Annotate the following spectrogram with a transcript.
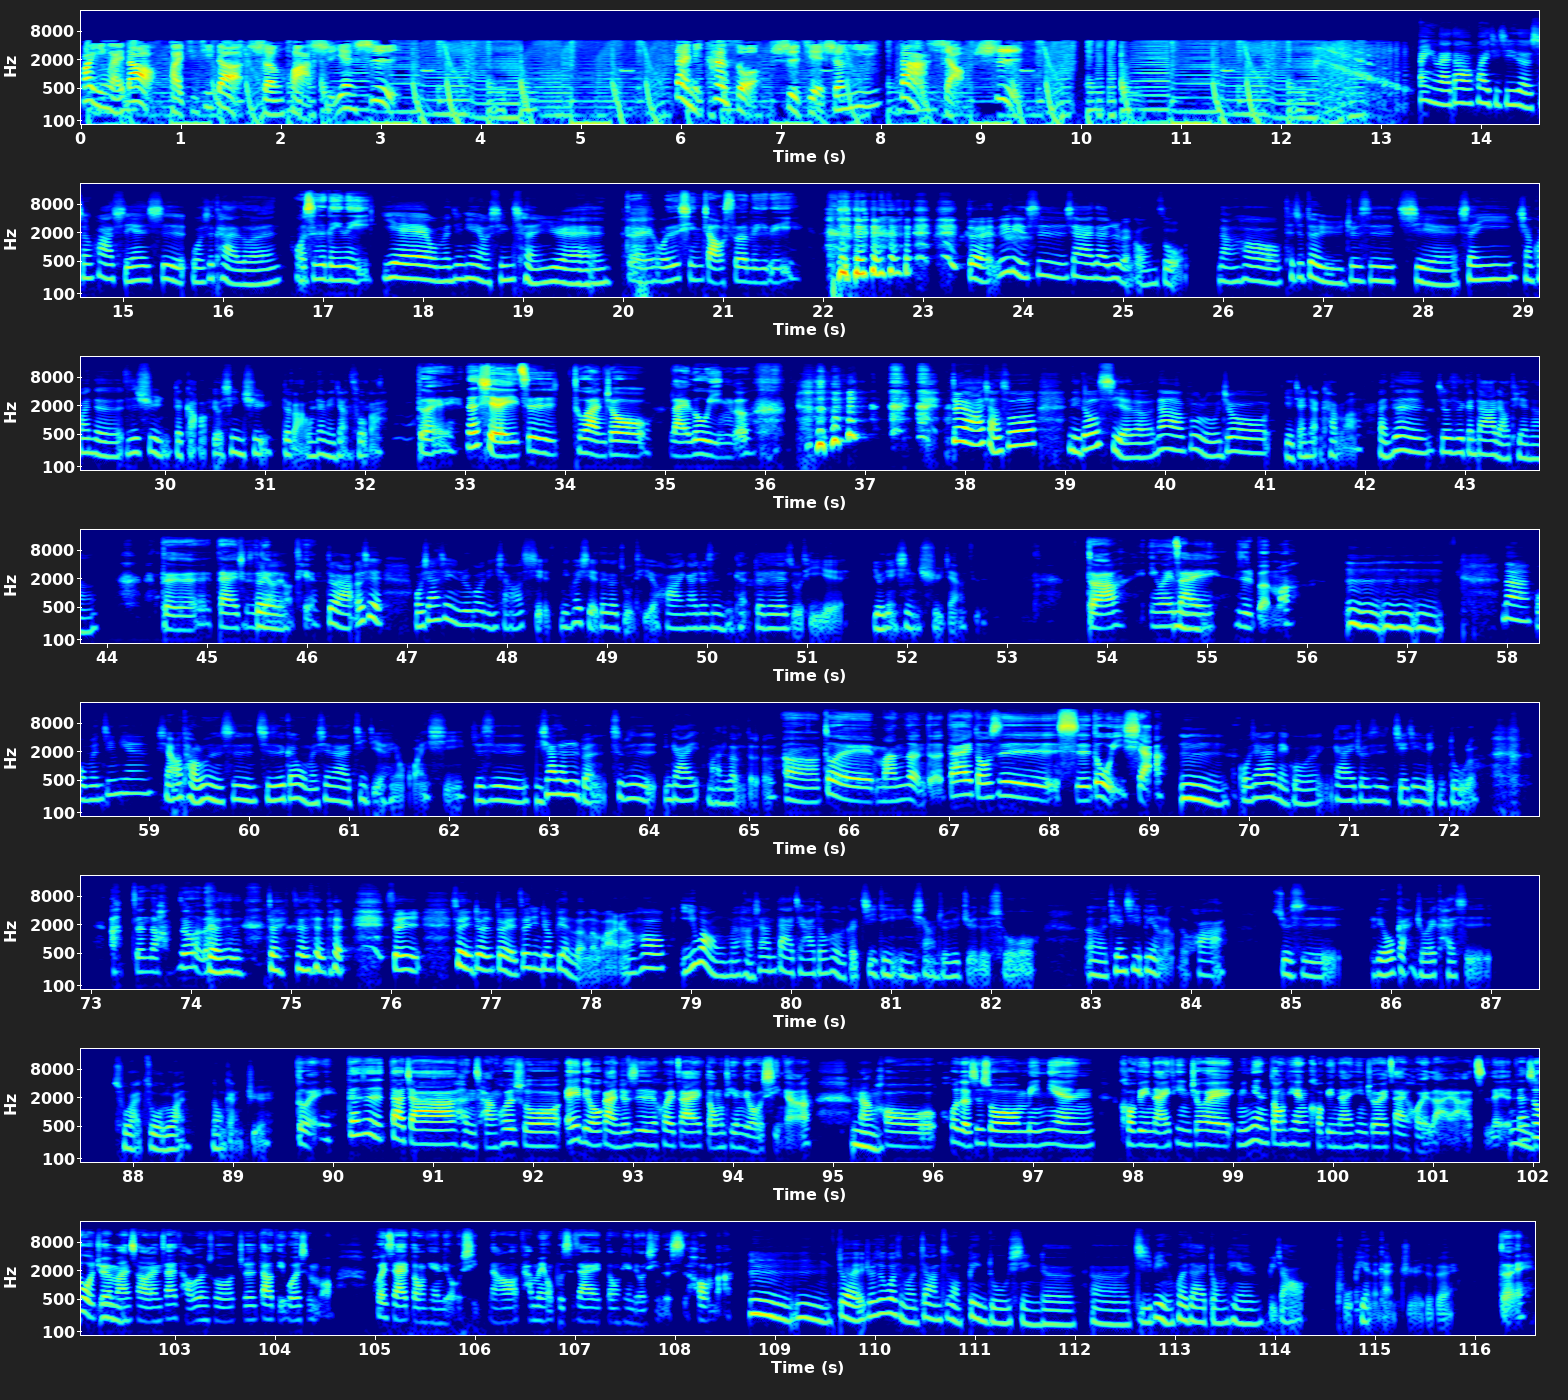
欢迎来到坏鸡鸡的生化实验室，带你探索世界生医大小事。欢迎来到坏鸡鸡的生化实验室，我是凯伦，我是 Lily，耶！Yeah, 我们今天有新成员，对，我是新角色 Lily，对，Lily 是现在在日本工作。然后他就对于就是写生医相关的资讯的稿有兴趣，对吧？我应该没讲错吧？对，但写了一次，突然就来录音了。对啊，想说你都写了，那不如就也讲讲看嘛，反正就是跟大家聊天啊。对对，大概就是聊聊天。对，对啊，而且我相信，如果你想要写，你会写这个主题的话，应该就是你看对这些主题也有点兴趣，这样子。对啊。因为在日本嘛，嗯嗯嗯嗯嗯。那我们今天想要讨论的是，其实跟我们现在的季节很有关系。就是你现在在日本，是不是应该蛮冷的了？嗯、呃，对，蛮冷的，大概都是十度以下。嗯，我现在在美国，应该就是接近零度了。啊，真的这么冷？对对对对对对对，所以所以就是对，最近就变冷了嘛。然后以往我们好像大家都会有一个既定印象，就是觉得说。呃，天气变冷的话，就是流感就会开始出来作乱那种感觉。对，但是大家很常会说，哎，流感就是会在冬天流行啊，嗯、然后或者是说明年 COVID-19 就会，明年冬天 COVID-19 就会再回来啊之类的。嗯、但是我觉得蛮少人在讨论说，嗯、就是到底为什么会是在冬天流行，然后他们又不是在冬天流行的时候嘛？嗯嗯，对，就是为什么这样这种病毒型的呃疾病会在冬天比较普遍的感觉，对不对？对。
